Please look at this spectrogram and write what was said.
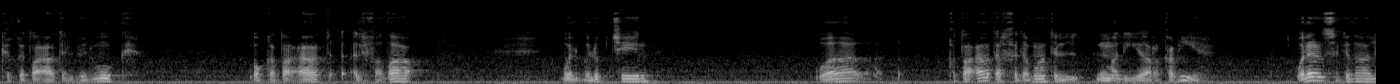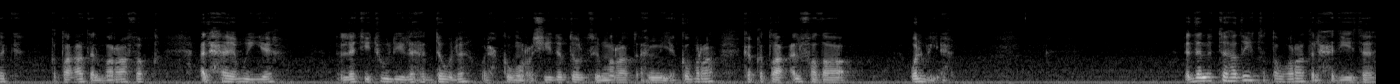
كقطاعات البنوك وقطاعات الفضاء والبلوك تشين وقطاعات الخدمات المالية الرقمية ولا ننسى كذلك قطاعات المرافق الحيوية التي تولي لها الدولة والحكومة الرشيدة في دولة الإمارات أهمية كبرى كقطاع الفضاء والبيئة. إذا هذه التطورات الحديثة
